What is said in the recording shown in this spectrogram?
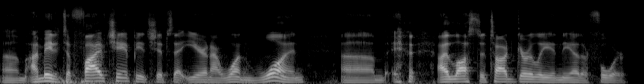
Um, I made it to five championships that year, and I won one. Um, I lost to Todd Gurley in the other four.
